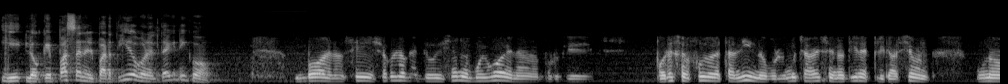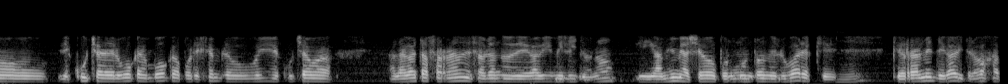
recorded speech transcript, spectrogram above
y lo que pasa en el partido con el técnico? Bueno, sí, yo creo que tu visión es muy buena, porque por eso el fútbol es tan lindo, porque muchas veces no tiene explicación. Uno escucha del boca en boca, por ejemplo, hoy escuchaba a la gata Fernández hablando de Gaby Milito, ¿no? Y a mí me ha llegado por un montón de lugares que que realmente Gaby trabaja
